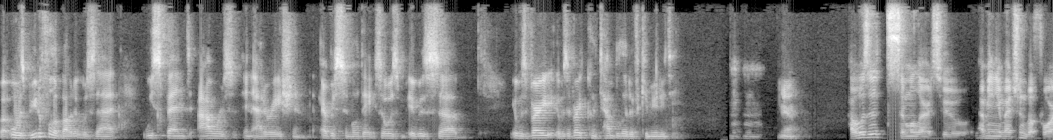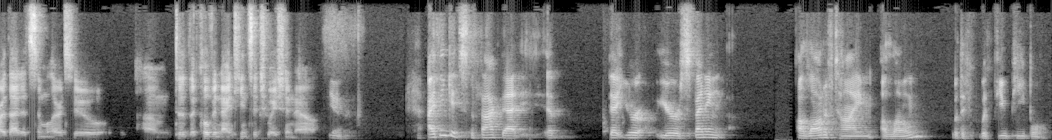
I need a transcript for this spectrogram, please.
But what was beautiful about it was that we spent hours in adoration every single day. So it was it was uh, it was very it was a very contemplative community. Mm-hmm. Yeah. How was it similar to? I mean, you mentioned before that it's similar to um, to the COVID nineteen situation now. Yeah. I think it's the fact that uh, that you're you're spending a lot of time alone with a, with few people,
